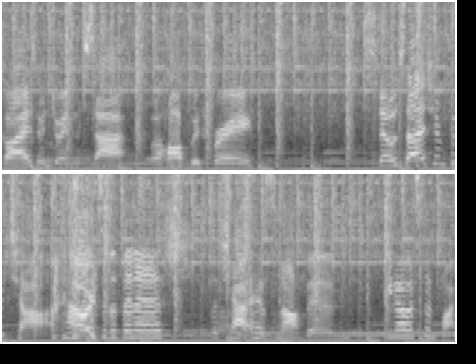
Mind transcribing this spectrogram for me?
Guys are enjoying the set. We're halfway through. Still searching for chat. Power to the finish. The chat has not been. You know, it's been fine.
